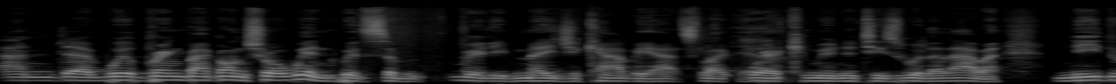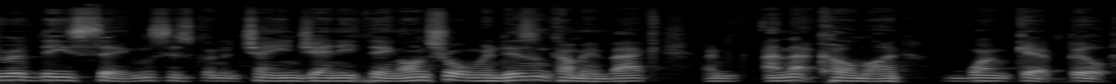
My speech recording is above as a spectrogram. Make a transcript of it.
and uh, we'll bring back onshore wind with some really major caveats like yeah. where communities will allow it. Neither of these things is going to change anything. Onshore wind isn't coming back and, and that coal mine won't get built.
